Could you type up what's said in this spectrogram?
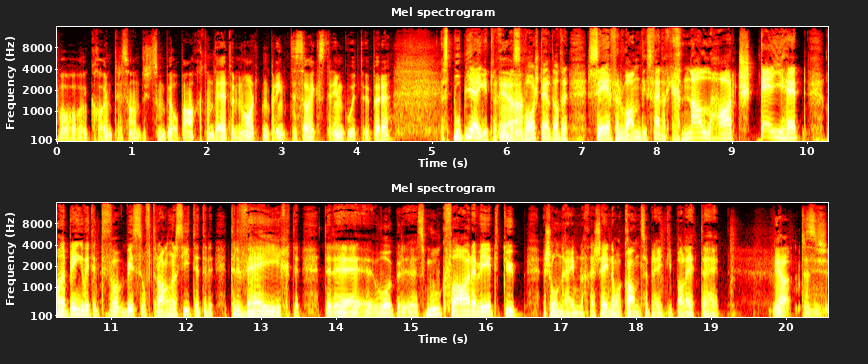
die interessant ist zum Beobachten. Und Edward Norton bringt das auch extrem gut über. Ein Bubi eigentlich, wenn Ja. man sich vorstellt, oder? Sehr verwandlungsfähig, knallhart, steinhart. Und bringen wir wieder bis auf der anderen Seite der, der Weich, der, der, äh, wo über das Maul gefahren wird, Typ. Das ist unheimlich. Das ist einer, der ganz eine breite Palette hat. Ja, das ist,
